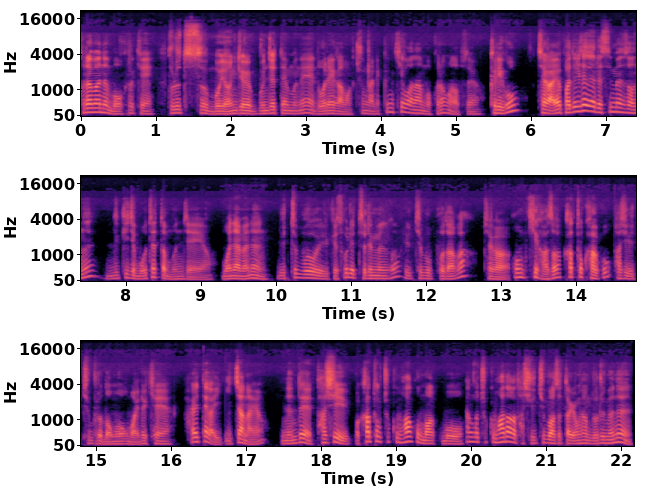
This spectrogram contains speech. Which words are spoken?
그러면은 뭐 그렇게 블루투스 뭐 연결 문제 때문에 노래가 막 중간에 끊기거나 뭐 그런 건 없어요. 그리고 제가 에어팟 1세대를 쓰면서는 느끼지 못했던 문제예요. 뭐냐면은 유튜브 이렇게 소리 들으면서 유튜브 보다가 제가 홈키 가서 카톡하고 다시 유튜브로 넘어오고 막 이렇게 할 때가 있- 있잖아요. 있는데 다시 막 카톡 조금 하고 막 뭐 한 거 조금 하다가 다시 유튜브 와서 딱 영상 누르면은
